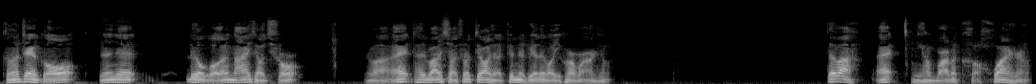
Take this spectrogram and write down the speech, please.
可能这狗人家遛狗的拿一小球，是吧？哎，他就把小球叼起来，跟着别的狗一块玩去了，对吧？哎，你看玩的可欢实了。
